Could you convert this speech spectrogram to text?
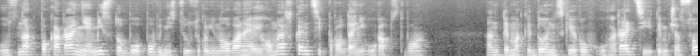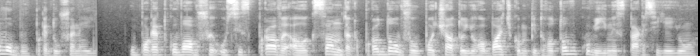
У знак покарання місто було повністю зруйноване, а його мешканці продані у рабство. Антимакедонський рух у Греції тимчасово був придушений. Упорядкувавши усі справи, Олександр продовжив почату його батьком підготовку війни з Персією.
